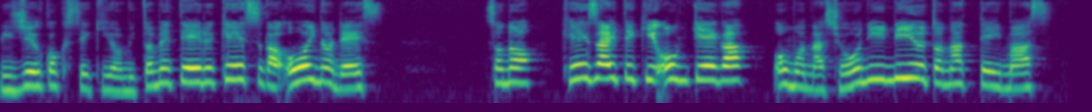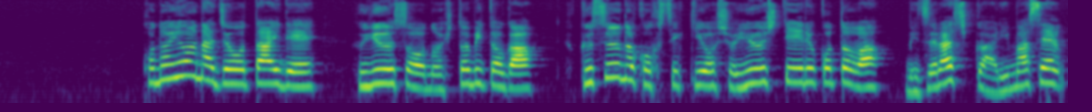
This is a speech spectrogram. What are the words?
二重国籍を認めているケースが多いのです。その経済的恩恵が主な承認理由となっています。このような状態で富裕層の人々が複数の国籍を所有していることは珍しくありません。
